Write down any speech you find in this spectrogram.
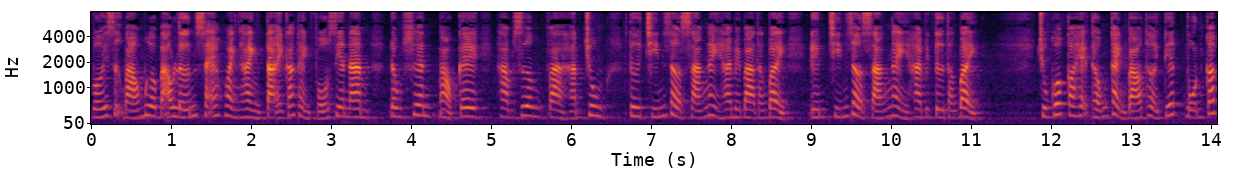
với dự báo mưa bão lớn sẽ hoành hành tại các thành phố Diên An, Đồng Xuyên, Bảo Kê, Hàm Dương và Hán Trung từ 9 giờ sáng ngày 23 tháng 7 đến 9 giờ sáng ngày 24 tháng 7. Trung Quốc có hệ thống cảnh báo thời tiết 4 cấp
